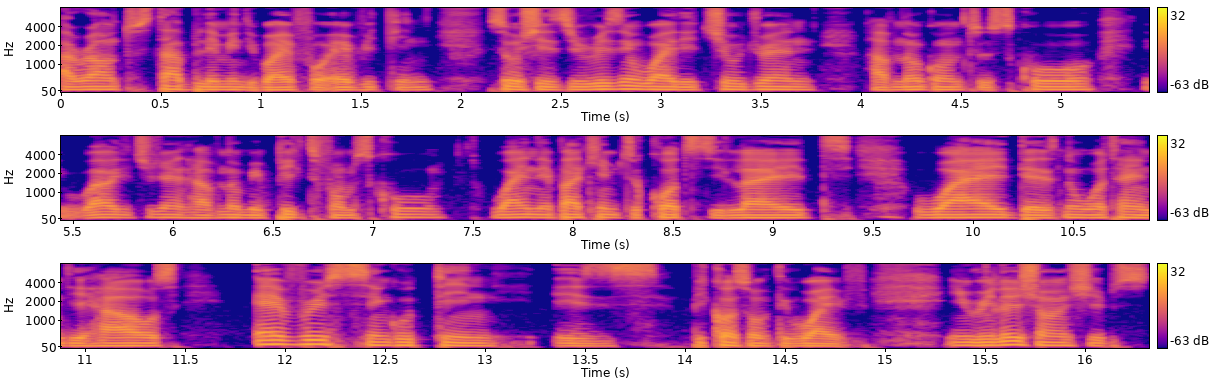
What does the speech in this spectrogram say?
around to start blaming the wife for everything. So she's the reason why the children have not gone to school, why the children have not been picked from school, why NEPA came to cut the light, why there's no water in the house. Every single thing is because of the wife. In relationships,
